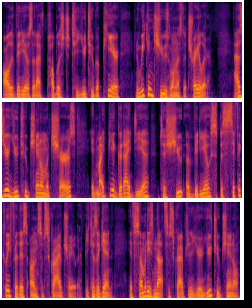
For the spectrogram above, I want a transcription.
all the videos that I've published to YouTube appear, and we can choose one as the trailer. As your YouTube channel matures, it might be a good idea to shoot a video specifically for this unsubscribe trailer. Because again, if somebody's not subscribed to your YouTube channel,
